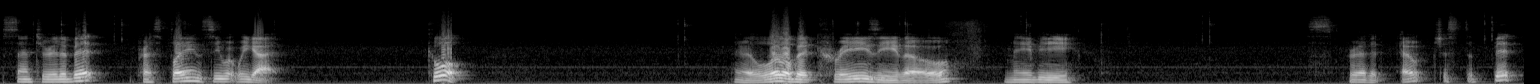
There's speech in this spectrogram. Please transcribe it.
Center it a bit, press play and see what we got. Cool. They're a little bit crazy though. Maybe spread it out just a bit.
